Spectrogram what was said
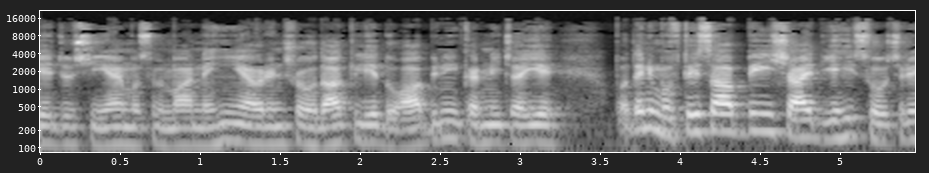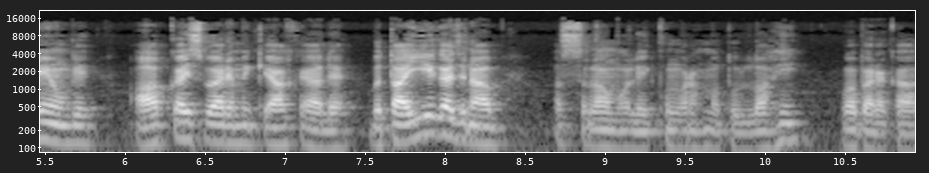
ये जो शिया मुसलमान नहीं है और इन शहदा के लिए दुआ भी नहीं करनी चाहिए। पता नहीं, मुफ्ती साहब भी शायद यही सोच रहे होंगे। आपका इस बारे में क्या ख्याल है? बताइएगा जनाब। असलकम वरहमल वर्का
